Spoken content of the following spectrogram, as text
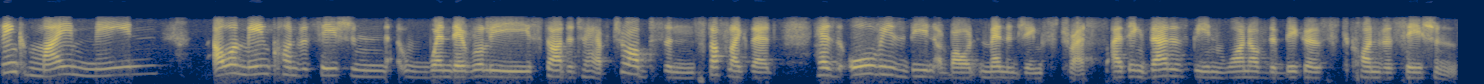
think my main our main conversation when they really started to have jobs and stuff like that has always been about managing stress. I think that has been one of the biggest conversations.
